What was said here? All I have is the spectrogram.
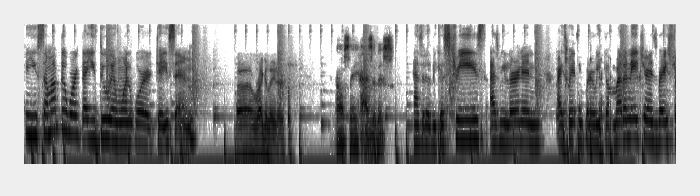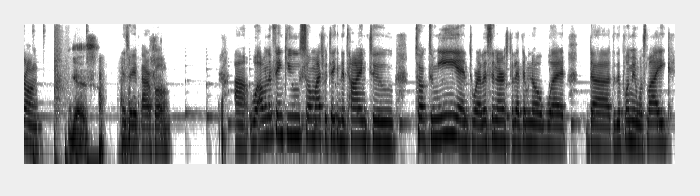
Can you sum up the work that you do in one word, Jason? uh, regulator. I'll say hazardous. Hazardous because trees, as we learn in our experience in Puerto Rico, Mother Nature is very strong. Yes. It's very powerful. Uh, well, I want to thank you so much for taking the time to talk to me and to our listeners to let them know what the the deployment was like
